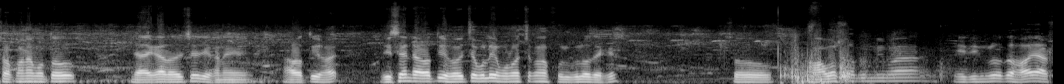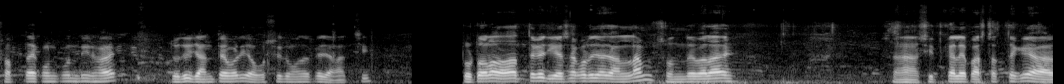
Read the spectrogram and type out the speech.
ছখানার মতো জায়গা রয়েছে যেখানে আরতি হয়। রিসেন্ট আরতি হয়েছে বলেই মনে হচ্ছে কোনো ফুলগুলো দেখে। তো অমাবস্যা পূর্ণিমা এই দিনগুলোতে হয়, আর সপ্তাহে কোন কোন দিন হয়, যদি জানতে পারি অবশ্যই তোমাদেরকে জানাচ্ছি। টোটোওয়ালা দাদার থেকে জিজ্ঞাসা করে যা জানলাম সন্ধেবেলায় শীতকালে পাঁচটার থেকে আর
